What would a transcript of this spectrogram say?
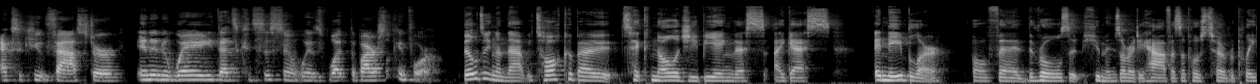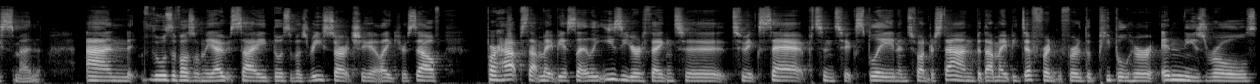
execute faster, and in a way that's consistent with what the buyer's looking for. Building on that, we talk about technology being this, I guess, enabler of uh, the roles that humans already have as opposed to a replacement. And those of us on the outside, those of us researching it like yourself, perhaps that might be a slightly easier thing to to accept and to explain and to understand but that might be different for the people who are in these roles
